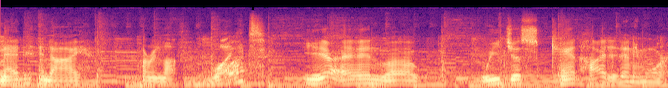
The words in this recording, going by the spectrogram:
Ned and I are in love. What? Yeah, and uh, we just can't hide it anymore.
